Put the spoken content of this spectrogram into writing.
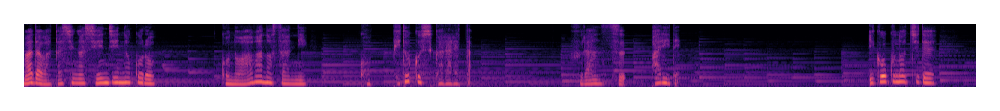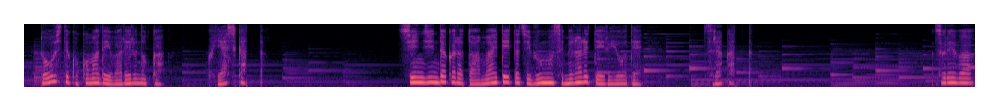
まだ私が新人の頃この阿波野さんにこっぴどく叱られた。フランスパリで。異国の地でどうしてここまで言われるのか悔しかった。新人だからと甘えていた自分を責められているようでつらかった。それは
